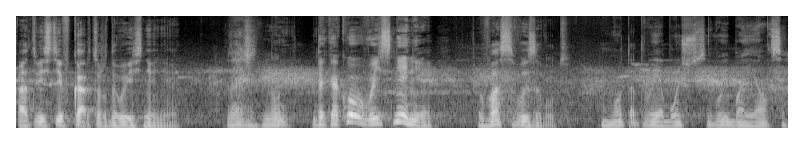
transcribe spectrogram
Отвезти в картер до выяснения. Подожди, ну, до какого выяснения? Вас вызовут. Вот этого я больше всего и боялся.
